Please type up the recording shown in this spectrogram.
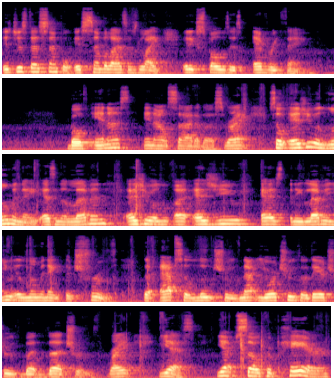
It's just that simple. It symbolizes light. It exposes everything both in us and outside of us right? So as you illuminate as an 11 as you uh, as you as an 11 you illuminate the truth the absolute truth not your truth or their truth but the truth right? Yes. Yep so prepare.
